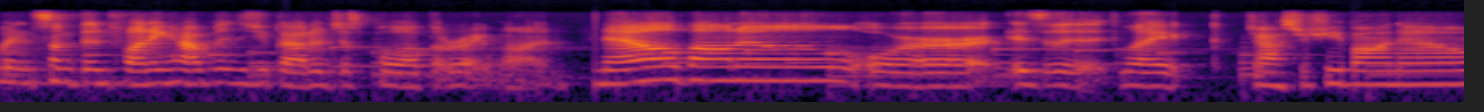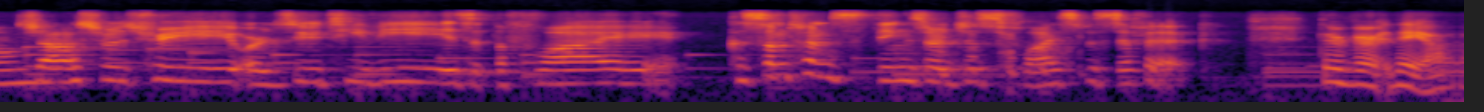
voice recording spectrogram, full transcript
When something funny happens, you gotta just pull out the right one. Now Bono, or is it like Joshua Tree Bono. Joshua Tree or Zoo TV? Is it The Fly? Because sometimes things are just fly specific. They're very they are.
